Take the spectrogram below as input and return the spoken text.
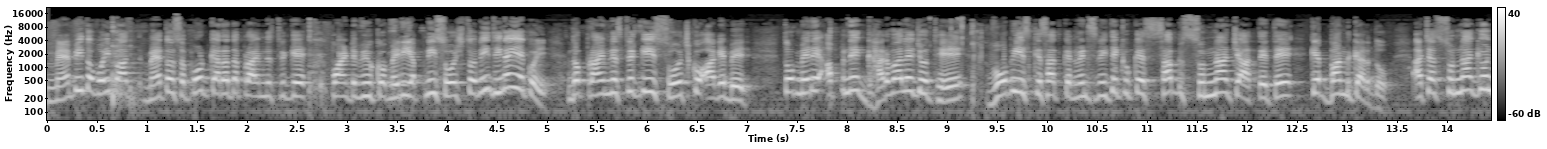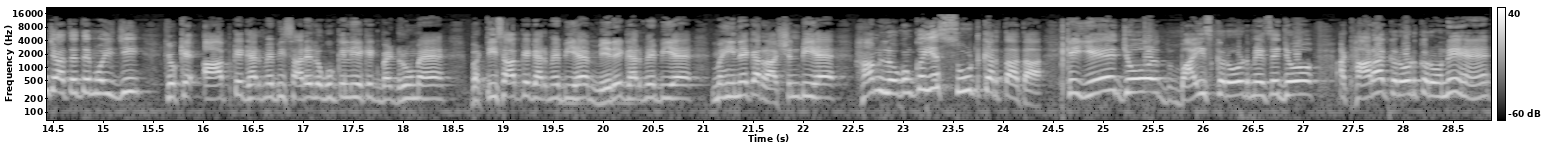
मैं भी तो वही बात मैं तो सपोर्ट कर रहा था प्राइम मिनिस्टर के पॉइंट ऑफ़ व्यू को। मेरी अपनी सोच तो नहीं थी ना ये कोई। तो प्राइम मिनिस्टर की सोच को आगे भेज। तो मेरे अपने घर वाले जो थे, वो भी इसके साथ कन्विंस नहीं थे, क्योंकि सब सुनना चाहते थे कि बंद कर दो। अच्छा सुनना क्यों चाहते थे मोहित जी? क्योंकि आपके घर में भी सारे लोगों के लिए एक एक बेडरूम है, भट्टी साहब के घर में भी है, मेरे घर में भी है, महीने का राशन भी है। हम लोगों को यह सूट करता था कि ये जो 22 करोड़ में से जो 18 करोड़ कोरोने हैं,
